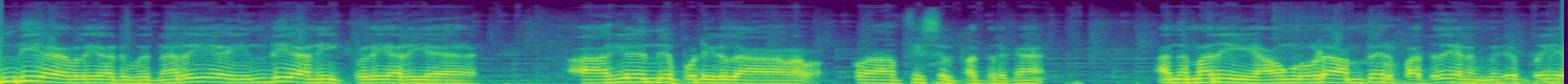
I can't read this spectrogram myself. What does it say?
இந்திய விளையாட்டு நிறைய இந்திய அணிக்கு விளையாடிய அகில இந்திய போட்டிகள் அஃபீஷியல் பார்த்துருக்கேன். அந்த மாதிரி அவங்களோட அம்பேர் பார்த்தது எனக்கு மிகப்பெரிய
